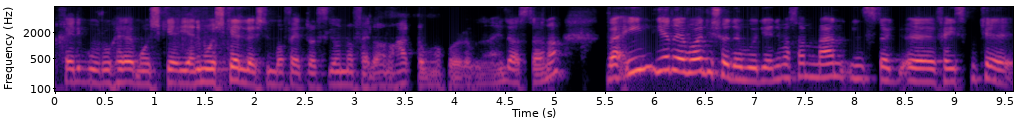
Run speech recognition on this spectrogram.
خیلی گروه مشکل یعنی مشکل داشتیم با فدراسیون و فلان و حقمون رو خورده بودن این داستانا. و این یه روالی شده بود یعنی مثلا من اینستا فیسبوک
